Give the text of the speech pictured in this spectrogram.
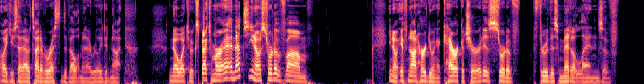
like you said, outside of Arrested Development, I really did not know what to expect from her, and that's you know sort of um, you know if not her doing a caricature, it is sort of through this meta lens of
